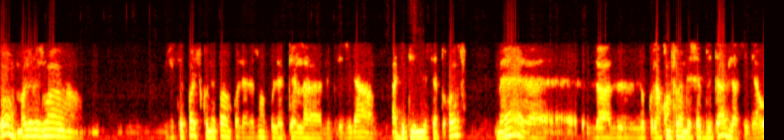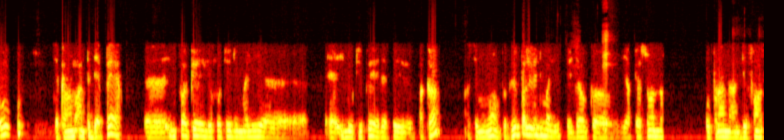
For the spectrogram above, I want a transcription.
Bon, malheureusement, je ne sais pas, je ne connais pas encore les raisons pour lesquelles le président a décliné cette offre, mais la, la conférence des chefs d'État de la CDAO c'est quand même entre des pairs. Euh, une fois que le fauteuil du Mali euh, est inoccupé et resté vacant, à ce moment, on ne peut plus parler du Mali. Et donc, euh, il n'y a personne pour prendre en défense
